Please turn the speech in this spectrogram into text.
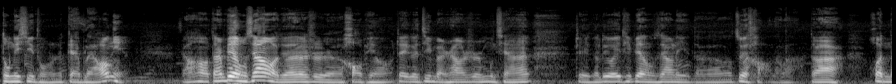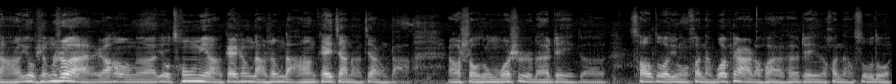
动力系统是给不了你。然后，但是变速箱我觉得是好评，这个基本上是目前这个六 AT 变速箱里的最好的了，对吧？换挡又平顺，然后呢又聪明，该升档升档，该降档降档，然后手动模式的这个操作用换挡拨片的话，它这个换挡速度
